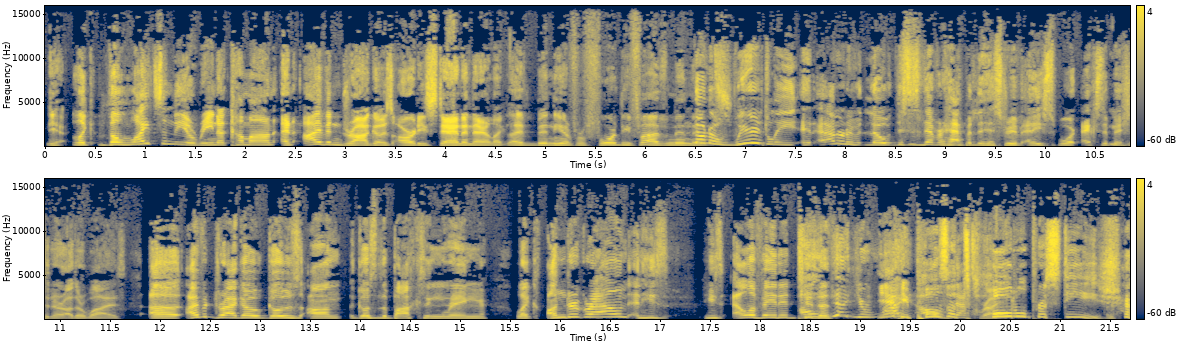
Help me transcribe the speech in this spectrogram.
Yeah. Like the lights in the arena come on, and Ivan Drago's already standing there, like I've been here for forty-five minutes. No, no. Weirdly, and I don't even know. This has never happened in the history of any sport, exhibition or otherwise. Uh, Ivan Drago goes on, goes to the boxing ring like underground, and he's he's elevated to Oh, the. yeah, you're right. Yeah, he pulls Oh, a that's right. total prestige.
